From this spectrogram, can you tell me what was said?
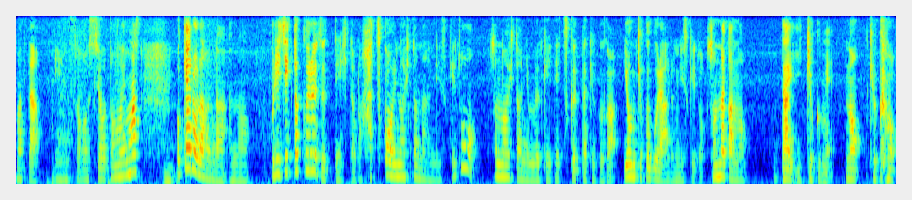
また演奏しようと思います。うんオキャロランがあのブリジット・クルーズって人が初恋の人なんですけどその人に向けて作った曲が4曲ぐらいあるんですけどその中の第1曲目の曲を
